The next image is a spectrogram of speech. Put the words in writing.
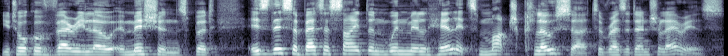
You talk of very low emissions, but is this a better site than Windmill Hill? It's much closer to residential areas.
